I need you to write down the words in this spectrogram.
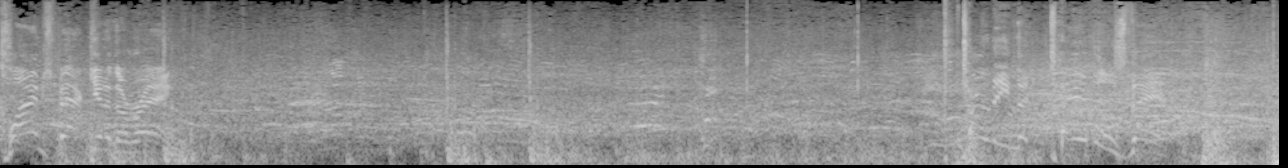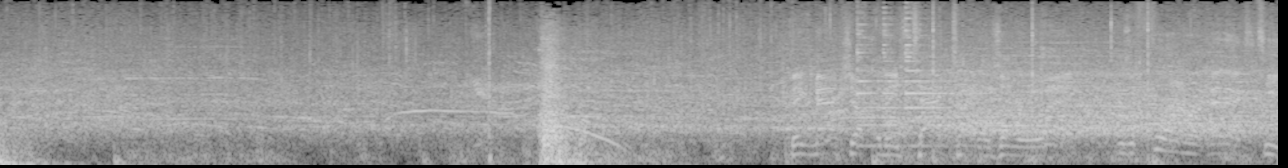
Climbs back into the ring. NXT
